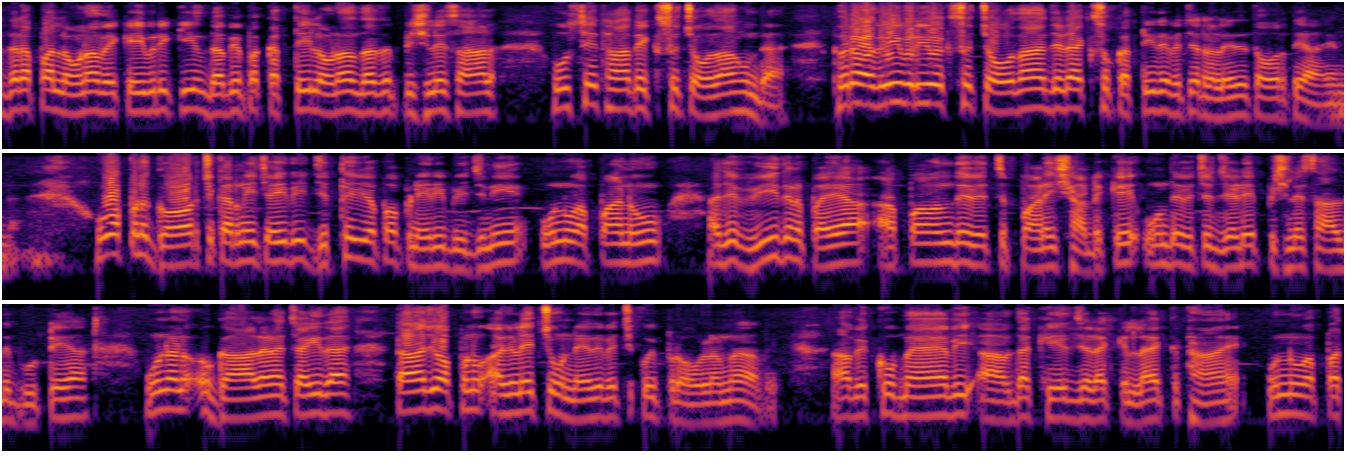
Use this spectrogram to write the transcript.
ਅਦਰ ਆਪਾਂ ਲਾਉਣਾ ਹੋਵੇ, ਕਈ ਵਾਰੀ ਕੀ ਹੁੰਦਾ ਵੀ ਆਪਾਂ 31 ਲਾਉਣਾ ਹੁੰਦਾ ਤੇ ਪਿਛਲੇ ਸਾਲ ਉਸੇ ਥਾਂ ਤੇ 114 ਹੁੰਦਾ। ਫਿਰ ਉਹ ਅਗਲੀ ਵਾਰੀ ਉਹ 114 ਜਿਹੜਾ 131 ਦੇ ਵਿੱਚ ਰਲੇ ਦੇ ਤੌਰ ਤੇ ਆ ਜਾਂਦਾ। ਉਹ ਆਪਾਂ ਨੂੰ ਗੌਰ ਚ ਕਰਨੀ ਚਾਹੀਦੀ, ਜਿੱਥੇ ਵੀ ਆਪਾਂ ਪਨੀਰੀ ਬੀਜਣੀ ਹੈ ਉਹਨੂੰ ਆਪਾਂ ਨੂੰ ਅਜੇ 20 ਦਿਨ ਪਏ ਆ, ਆਪਾਂ ਉਹਦੇ ਵਿੱਚ ਪਾਣੀ ਛੱਡ ਕੇ, ਉਹਦੇ ਵਿੱਚ ਜਿਹੜੇ ਪਿਛਲੇ ਸਾਲ ਦੇ ਬੂਟੇ ਆ ਉਹਨਾਂ ਨੂੰ ਉਗਾ ਲੈਣਾ ਚਾਹੀਦਾ ਤਾਂ ਜੋ ਆਪਾਂ ਨੂੰ ਅਗਲੇ ਝੋਨੇ ਦੇ ਵਿੱਚ ਕੋਈ ਪ੍ਰੋਬਲਮ ਨਾ ਆਵੇ। ਆ ਵੇਖੋ, ਮੈਂ ਵੀ ਆਪਦਾ ਖੇਤ ਜਿਹੜਾ ਕਿੱਲਾ, ਇੱਕ ਥਾਂ ਹੈ, ਉਹਨੂੰ ਆਪਾਂ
